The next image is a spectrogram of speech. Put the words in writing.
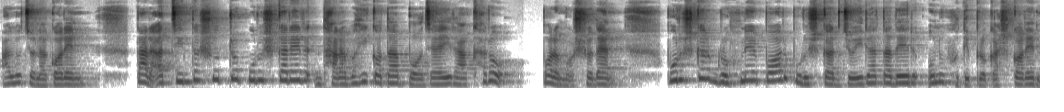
আলোচনা করেন। তারা চিন্তাসূত্র পুরস্কারের ধারাবাহিকতা বজায় রাখারও পরামর্শ দেন। পুরস্কার গ্রহণের পর পুরস্কার জয়ীরা তাদের অনুভূতি প্রকাশ করেন।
